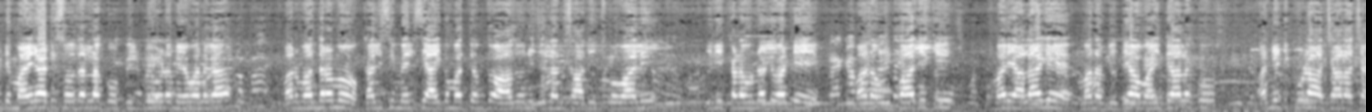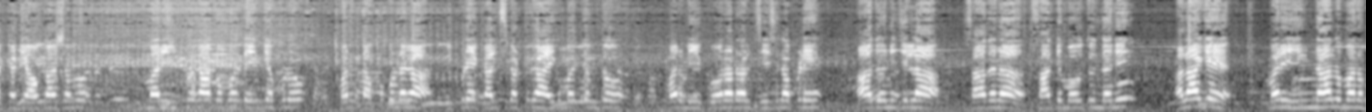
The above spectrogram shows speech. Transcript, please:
ఉన్నటువంటి మైనార్టీ సోదరులకు పిలుపు ఇవ్వడం ఏమనగా మనమందరము కలిసి మెలిసి ఐకమత్యంతో ఆదోని జిల్లాను సాధించుకోవాలి. ఇది ఇక్కడ ఉన్నటువంటి మన ఉపాధికి మరి అలాగే మన విద్యా వైద్యాలకు అన్నిటికీ కూడా చాలా చక్కటి అవకాశము. మరి ఇప్పుడు కాకపోతే ఇంకెప్పుడు మనం తప్పకుండా ఇప్పుడే కలిసికట్టుగా ఐకమత్యంతో మనం ఈ పోరాటాలు చేసినప్పుడే ఆదోని జిల్లా సాధన సాధ్యమవుతుందని. అలాగే మరి ఇన్నాళ్ళు మనం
